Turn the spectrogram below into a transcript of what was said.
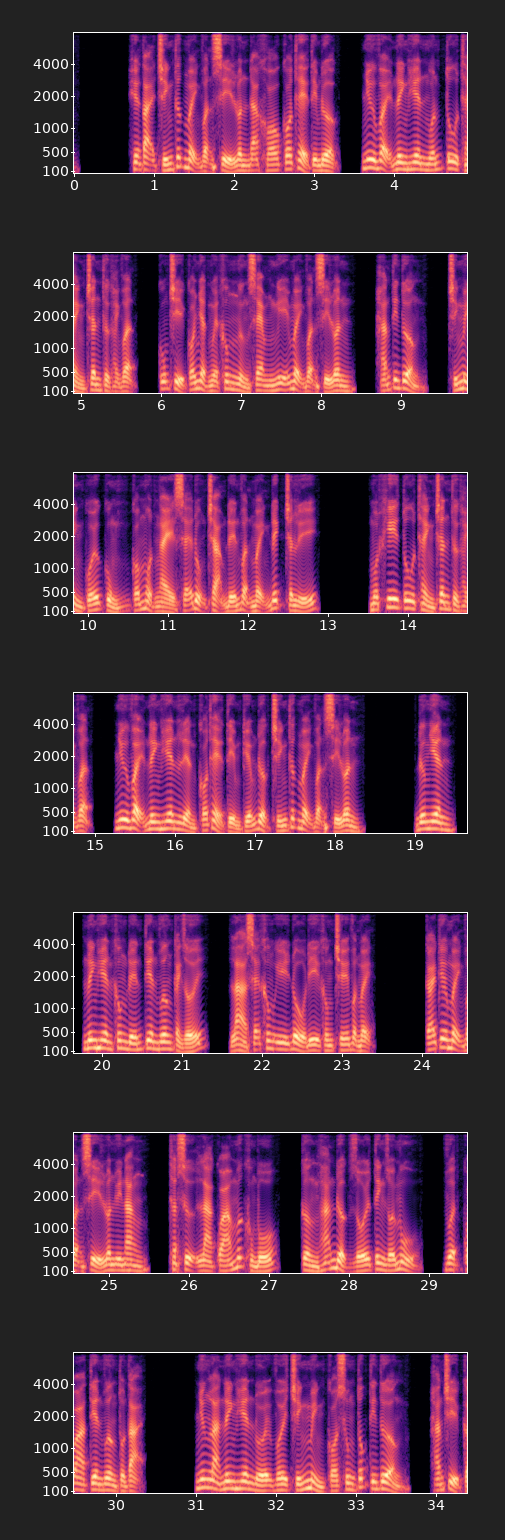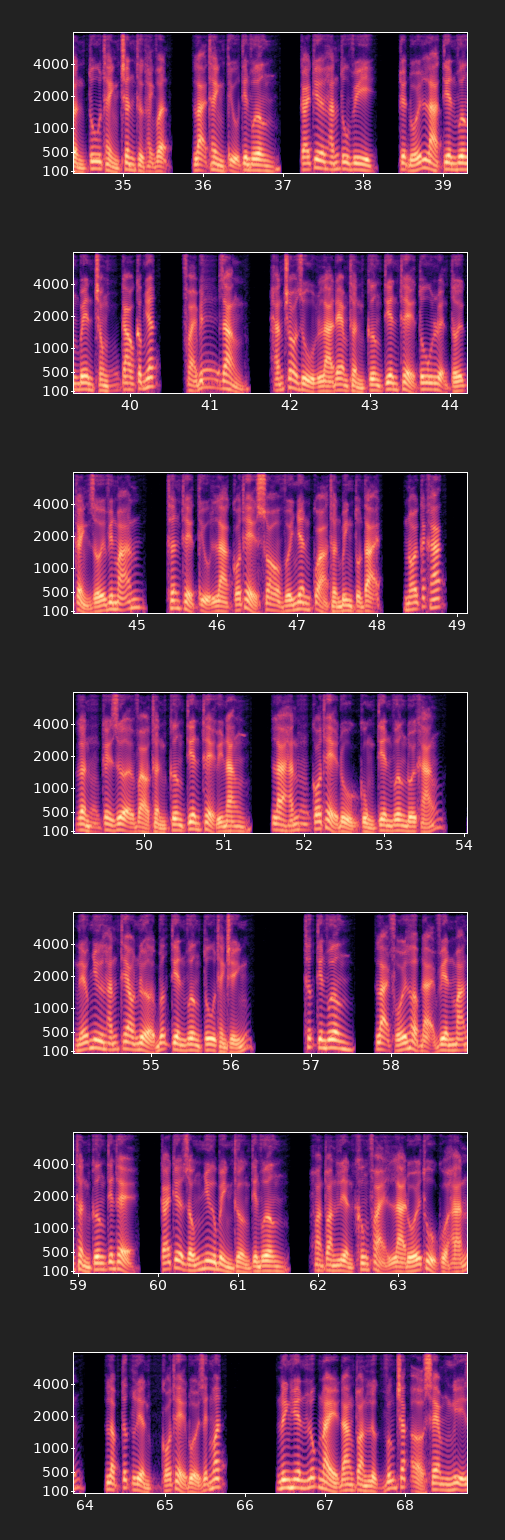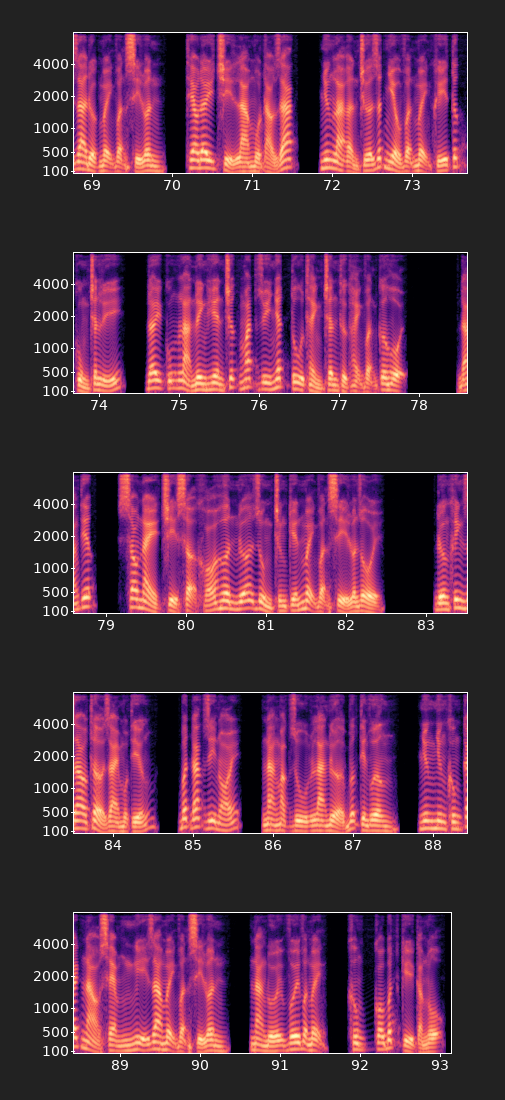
Hiện tại chính thức mệnh vận xỉ luân đã khó có thể tìm được, như vậy Ninh Hiên muốn tu thành chân thực hành vận, cũng chỉ có Nhật Nguyệt không ngừng xem nghĩ mệnh vận xỉ luân, hắn tin tưởng, chính mình cuối cùng có một ngày sẽ đụng chạm đến vận mệnh đích chân lý. Một khi tu thành chân thực hạnh vận, như vậy Ninh Hiên liền có thể tìm kiếm được chính thức mệnh vận xỉ luân. Đương nhiên, Ninh Hiên không đến tiên vương cảnh giới, là sẽ không ý đổ đi khống chế vận mệnh. Cái kia mệnh vận xỉ luân uy năng, thật sự là quá mức khủng bố, cường hãn được rối tinh rối mù, vượt qua tiên vương tồn tại. Nhưng là Ninh Hiên đối với chính mình có sung túc tin tưởng, hắn chỉ cần tu thành chân thực hạnh vận, lại thành tiểu tiên vương, cái kia hắn tu vi, tuyệt đối là tiên vương bên trong cao cấp nhất, phải biết rằng, hắn cho dù là đem thần cương tiên thể tu luyện tới cảnh giới viên mãn, thân thể tiểu là có thể so với nhân quả thần binh tồn tại, nói cách khác, gần kề dựa vào thần cương tiên thể uy năng, là hắn có thể đủ cùng tiên vương đối kháng, nếu như hắn theo nửa bước tiên vương tu thành chính. Thức tiên vương, lại phối hợp đại viên mãn thần cương tiên thể, cái kia giống như bình thường tiên vương, hoàn toàn liền không phải là đối thủ của hắn, lập tức liền có thể đuổi giết mất. Ninh Hiên lúc này đang toàn lực vững chắc ở xem nghĩ ra được mệnh vận xỉ luân, theo đây chỉ là một ảo giác, nhưng là ẩn chứa rất nhiều vận mệnh khí tức cùng chân lý, đây cũng là Ninh Hiên trước mắt duy nhất tu thành chân thực hạnh vận cơ hội. Đáng tiếc, sau này chỉ sợ khó hơn nữa dùng chứng kiến mệnh vận xỉ luân rồi. Đường khinh giao thở dài một tiếng, bất đắc dĩ nói, nàng mặc dù là nửa bước tiên vương, nhưng nhưng không cách nào xem nghĩ ra mệnh vận xỉ luân, nàng đối với vận mệnh, không có bất kỳ cảm ngộ.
